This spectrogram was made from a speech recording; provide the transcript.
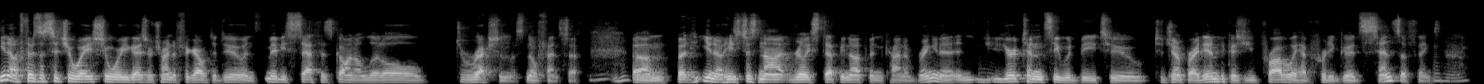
you know, if there's a situation where you guys are trying to figure out what to do, and maybe Seth has gone a little directionless. No offense, Seth, Mm-hmm. um, but you know, he's just not really stepping up and kind of bringing it. And Mhm. your tendency would be to to jump right in because you probably have a pretty good sense of things. Mhm.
